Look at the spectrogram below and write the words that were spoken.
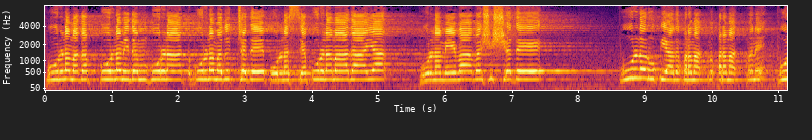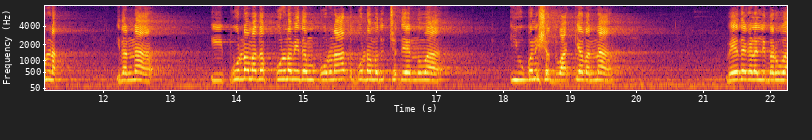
ಪೂರ್ಣಮದ ಪೂರ್ಣಮಿದಂ ಪೂರ್ಣಾತ್ ಪೂರ್ಣಮದುಚ್ಯತೆ, ಪೂರ್ಣಸ್ಯ ಪೂರ್ಣಮಾದಾಯ, ಪೂರ್ಣಮೇವಾವಶಿಷ್ಯತೆ. ಪೂರ್ಣರೂಪಿಯಾದ ಪರಮಾತ್ಮ, ಪರಮಾತ್ಮನೇ ಪೂರ್ಣ. ಇದನ್ನು ಈ ಪೂರ್ಣಮದ ಪೂರ್ಣಮಿದಂ ಪೂರ್ಣಾತ್ ಪೂರ್ಣಮದುಚ್ಯತೆ ಎನ್ನುವ ಈ ಉಪನಿಷದ್ ವಾಕ್ಯವನ್ನು ವೇದಗಳಲ್ಲಿ ಬರುವ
